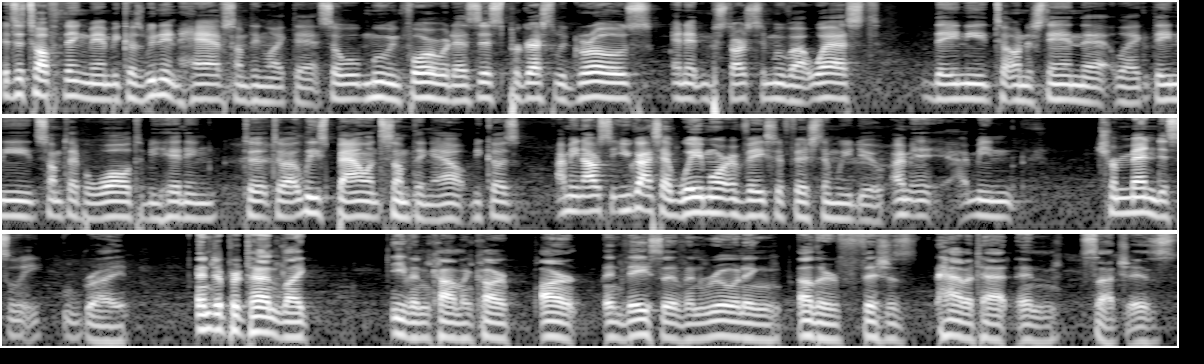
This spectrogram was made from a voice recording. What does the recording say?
it's a tough thing, man, because we didn't have something like that. So moving forward, as this progressively grows and it starts to move out west, they need to understand that like they need some type of wall to be hitting to, to at least balance something out because I mean obviously you guys have way more invasive fish than we do. I mean I mean tremendously. Right. And to pretend like even common carp aren't invasive and ruining other fish's habitat and such is,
